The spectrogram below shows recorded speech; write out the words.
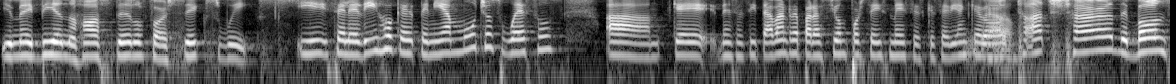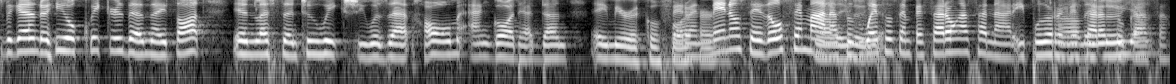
you may be in the hospital for six weeks. Y se le dijo que tenía muchos huesos ah, que necesitaban reparación por seis meses, que se habían quebrado. God touched her. The bones began to heal quicker than they thought. In less than two weeks, she was at home, and God had done a miracle for Pero en menos de dos semanas sus huesos empezaron a sanar y pudo regresar a su casa.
